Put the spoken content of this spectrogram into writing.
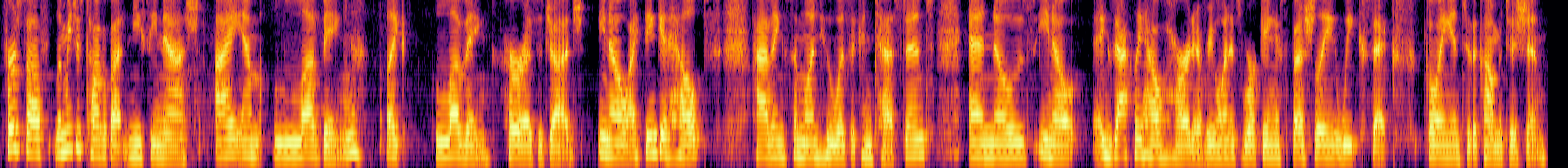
first off, let me just talk about Niecy Nash. I am loving, like, loving her as a judge. You know, I think it helps having someone who was a contestant and knows, you know, exactly how hard everyone is working, especially week six going into the competition.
